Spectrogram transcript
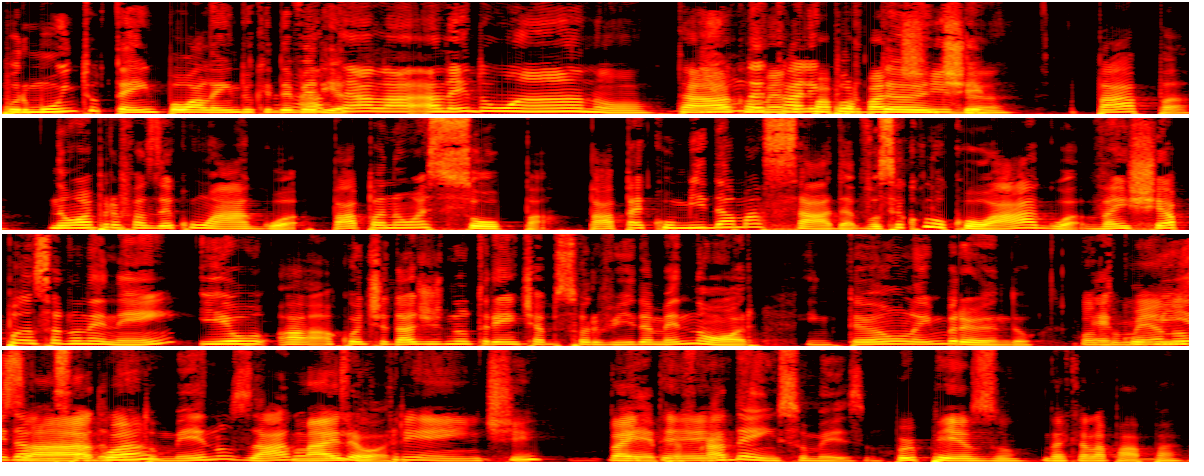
por muito tempo, além do que deveria. Até lá, além do ano, tá? E um comendo detalhe papa importante: batida. papa não é para fazer com água. Papa não é sopa. Papa é comida amassada. Você colocou água, vai encher a pança do neném e a quantidade de nutriente absorvida é menor. Então, lembrando, quanto é comida menos amassada. Água, quanto menos água, mais melhor. nutriente vai é, ter. É, pra ficar denso mesmo. Por peso daquela papa.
